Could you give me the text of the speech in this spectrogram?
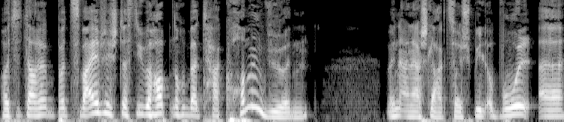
Heutzutage bezweifle ich, dass die überhaupt noch über Tag kommen würden, wenn einer Schlagzeug spielt, obwohl äh,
